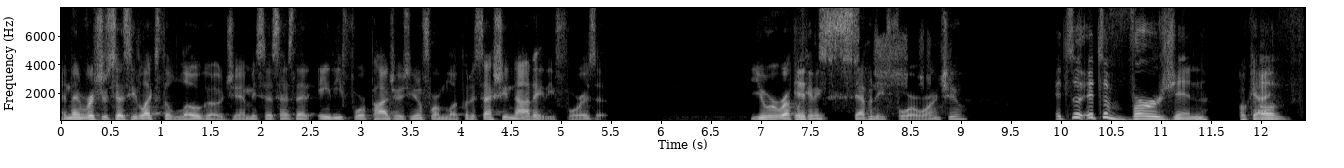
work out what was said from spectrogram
And then Richard says he likes the logo, Jim. He says has that 84 Padres uniform look, but it's actually not 84, is it? You were replicating It's- 74, weren't you? It's a it's a version Okay. of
